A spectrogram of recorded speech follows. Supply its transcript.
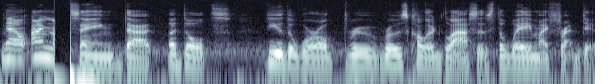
Now, I'm not saying that adults view the world through rose colored glasses the way my friend did.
